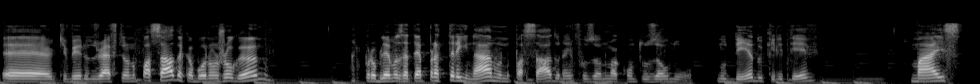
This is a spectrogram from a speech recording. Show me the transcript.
é, que veio do draft no ano passado, acabou não jogando. Problemas até para treinar no ano passado, né, infusão uma contusão no, no dedo que ele teve. Mas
